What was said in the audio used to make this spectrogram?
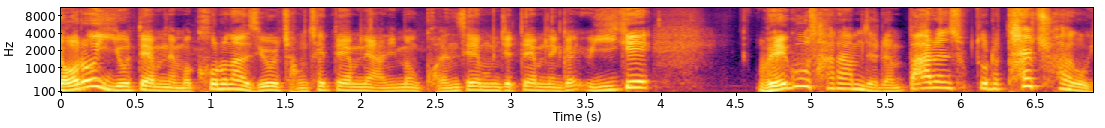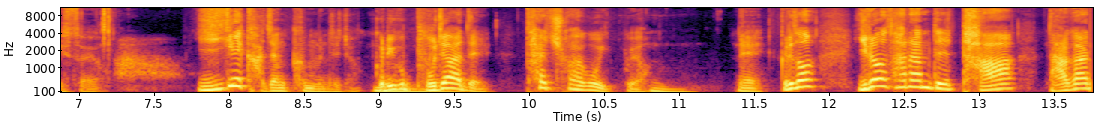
여러 이유 때문에 뭐 코로나 지올 정책 때문에 아니면 관세 문제 때문에 그러니까 이게 외국 사람들은 빠른 속도로 탈출하고 있어요. 이게 가장 큰 문제죠. 그리고 음. 부자들 탈출하고 있고요. 네. 그래서 이런 사람들 다 나가,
